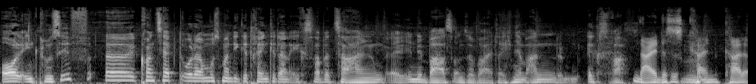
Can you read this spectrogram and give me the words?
All-Inclusive-Konzept oder muss man die Getränke dann extra bezahlen äh, in den Bars und so weiter? Ich nehme an, extra. Nein, das ist mhm. kein, kein,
